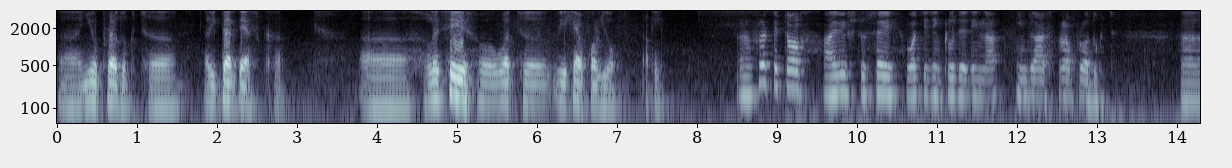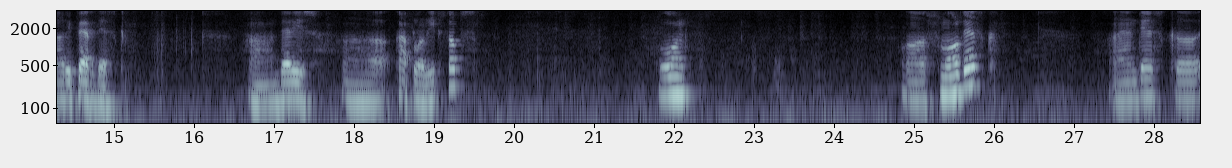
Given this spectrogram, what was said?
uh, new product, uh, Repair Desk. Uh, let's see what we have for you. Okay. first of all, I wish to say what is included in, in the Aspra product, Repair Desk. Uh, there is a uh, couple of ripstops one uh, small desk. And desk uh,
